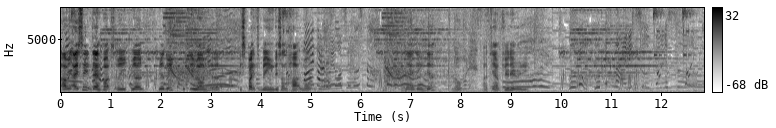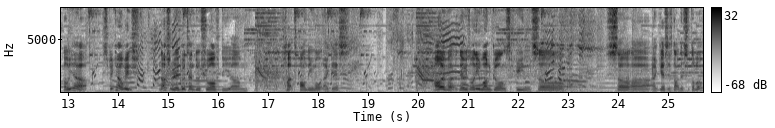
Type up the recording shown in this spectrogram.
I mean, I say death, but we, we, are, we are doing pretty well here despite being this on hard mode. Is there anything here? No? I think I've cleared it already. Oh yeah, speaking of which, now should be a good time to show off the um, heart pounding mode I guess. However, there is only one girl on screen, so so uh, I guess it's not this suitable.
